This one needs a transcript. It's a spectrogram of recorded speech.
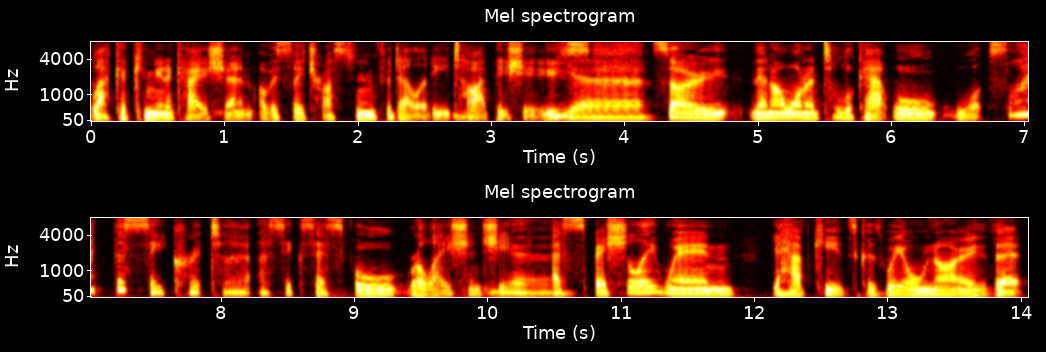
lack of communication, obviously trust and infidelity type issues. Mm. Yeah. So then I wanted to look at, well, what's like the secret to a successful relationship, Yeah. especially when you have kids, because we all know that.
